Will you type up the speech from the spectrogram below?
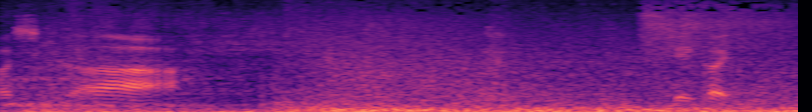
よし、来たでかい。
